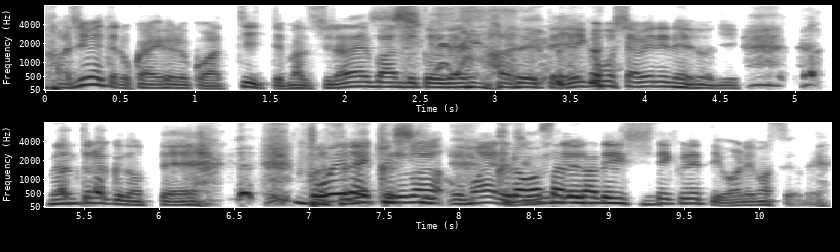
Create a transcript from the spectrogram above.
初めての海外旅行あっち行って、まず知らないバンドとメンバーでって、英語も喋れねえのに、なんとなく乗って、どえら車、お前食ら自分で運されられる転してくれって言われますよね。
